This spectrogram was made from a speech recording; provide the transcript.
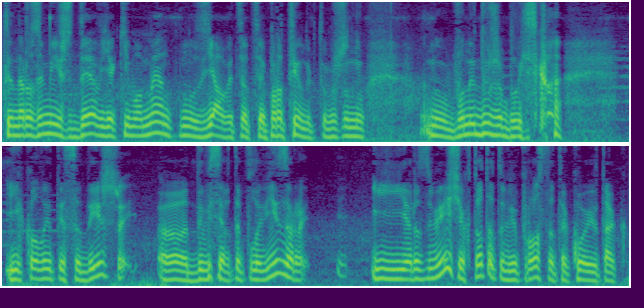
ти не розумієш, де в який момент ну, з'явиться цей противник, тому що ну, ну, вони дуже близько. І коли ти сидиш, е, дивишся в тепловізор і розумієш, що хтось тобі просто такою так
